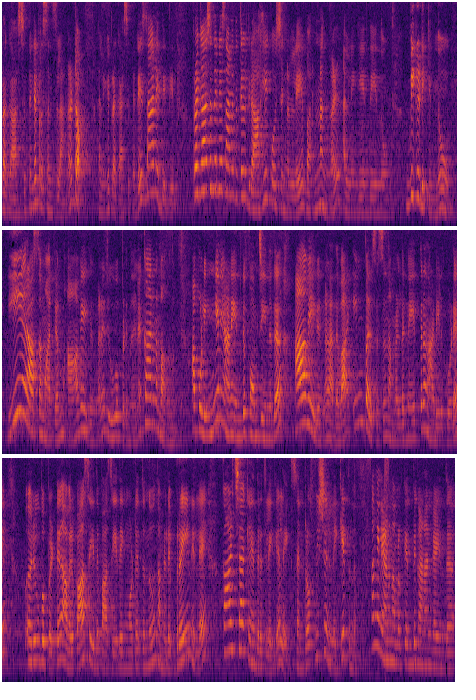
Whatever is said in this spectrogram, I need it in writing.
പ്രകാശത്തിന്റെ പ്രസൻസിലാണ് കേട്ടോ അല്ലെങ്കിൽ പ്രകാശത്തിന്റെ സാന്നിധ്യത്തിൽ. പ്രകാശത്തിന്റെ സാന്നിധ്യത്തിൽ ഗ്രാഹി കോശങ്ങളിലെ വർണങ്ങൾ അല്ലെങ്കിൽ എന്ത് ചെയ്യുന്നു? വിഘടിക്കുന്നു. ഈ രാസമാറ്റം ആവേഗങ്ങൾ രൂപപ്പെടുന്നതിന് കാരണമാകുന്നു. അപ്പോൾ ഇങ്ങനെയാണ് എന്ത് ഫോം ചെയ്യുന്നത്? ആവേഗങ്ങൾ അഥവാ ഇമ്പൾസസ് നമ്മളുടെ നേത്രനാടിയിൽ കൂടെ രൂപപ്പെട്ട് അവർ പാസ് ചെയ്ത് പാസ് ചെയ്ത് എങ്ങോട്ടെത്തുന്നു? നമ്മളുടെ ബ്രെയിനിലെ കാഴ്ചാ കേന്ദ്രത്തിലേക്ക് അല്ലെ സെന്റർ ഓഫ് വിഷനിലേക്ക് എത്തുന്നു. അങ്ങനെയാണ് നമ്മൾക്ക് എന്ത് കാണാൻ കഴിയുന്നത്?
